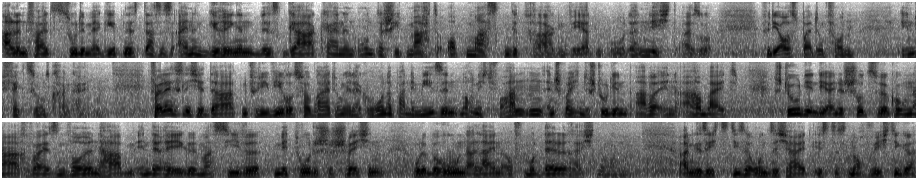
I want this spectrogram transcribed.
allenfalls zu dem Ergebnis, dass es einen geringen bis gar keinen Unterschied macht, ob Masken getragen werden oder nicht. Also für die Ausbreitung von Infektionskrankheiten. Verlässliche Daten für die Virusverbreitung in der Corona-Pandemie sind noch nicht vorhanden, entsprechende Studien aber in Arbeit. Studien, die eine Schutzwirkung nachweisen wollen, haben in der Regel massive methodische Schwächen oder beruhen allein auf Modellrechnungen. Angesichts dieser Unsicherheit ist es noch wichtiger,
